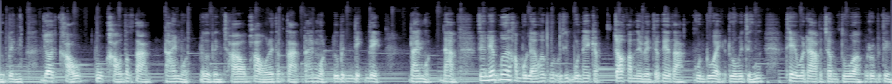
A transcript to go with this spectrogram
อเป็นยอดเขาภูเขาต่างๆ ได้หมดเออเป็นชาวเผ่าอะไรต่างๆ ได้หมดหรือเป็นเด็กๆ ได้หมดนะครับซึ่งเนี้ยเมื่อทำบุญแล้วให้คุณอุทิศบุญให้กับเจ้ากรรมนายเวรเจ้าเทวดาคุณด้วย รวมไปถึงเทวดาประจำตัว รวมไปถึง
